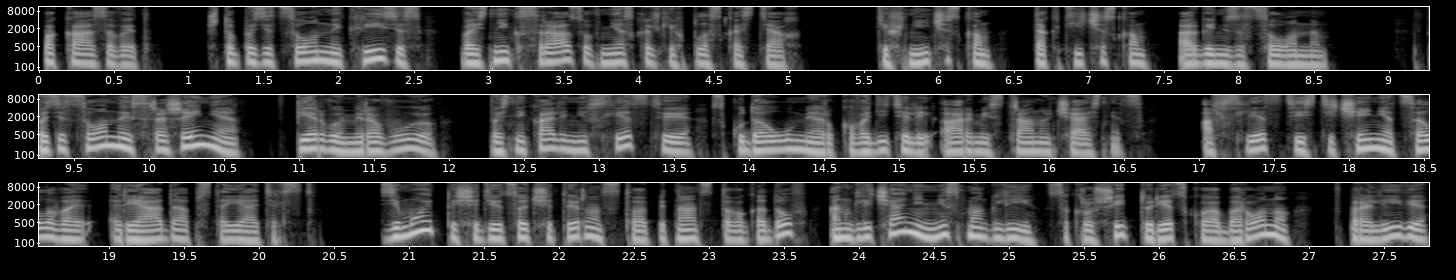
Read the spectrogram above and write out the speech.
показывает, что позиционный кризис возник сразу в нескольких плоскостях — техническом, тактическом, организационном. Позиционные сражения в Первую мировую возникали не вследствие скудоумия руководителей армий стран-участниц, а вследствие стечения целого ряда обстоятельств. Зимой 1914-15 годов англичане не смогли сокрушить турецкую оборону в проливе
